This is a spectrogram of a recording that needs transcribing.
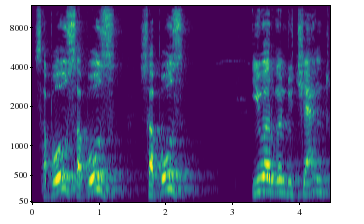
Suppose, suppose, suppose you are going to chant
